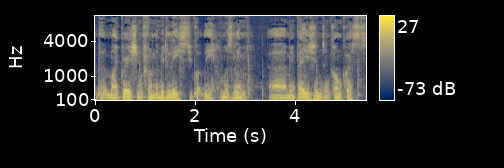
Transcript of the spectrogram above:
the migration from the Middle East. You've got the Muslim um, invasions and conquests.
